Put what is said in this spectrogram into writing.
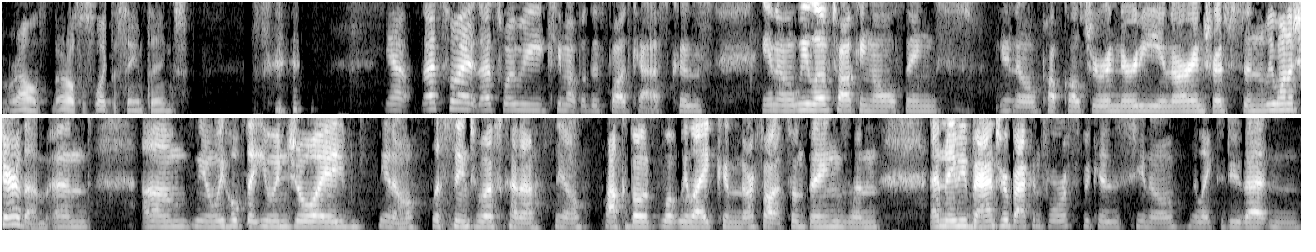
we're all not all like the same things. Yeah, that's why that's why we came up with this podcast because you know we love talking all things you know pop culture and nerdy and our interests and we want to share them and um, you know we hope that you enjoy you know listening to us kind of you know talk about what we like and our thoughts on things and and maybe banter back and forth because you know we like to do that and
